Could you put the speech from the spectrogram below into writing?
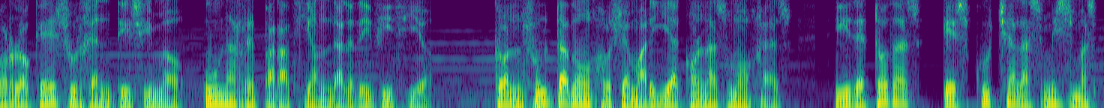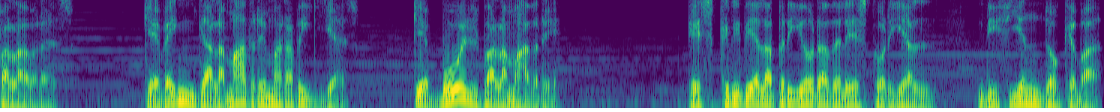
por lo que es urgentísimo una reparación del edificio. Consulta a don José María con las monjas y de todas escucha las mismas palabras. Que venga la Madre Maravillas, que vuelva la Madre. Escribe a la priora del Escorial diciendo que va.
